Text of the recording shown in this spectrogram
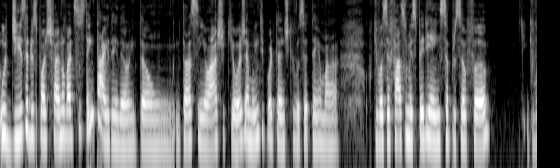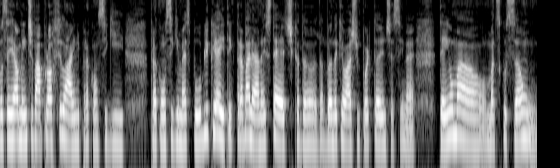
o Deezer do Spotify não vai te sustentar, entendeu? Então, então, assim, eu acho que hoje é muito importante que você tenha uma. que você faça uma experiência pro seu fã que você realmente vá pro offline para conseguir para conseguir mais público e aí tem que trabalhar na estética da, da banda que eu acho importante assim né? Tem uma, uma discussão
